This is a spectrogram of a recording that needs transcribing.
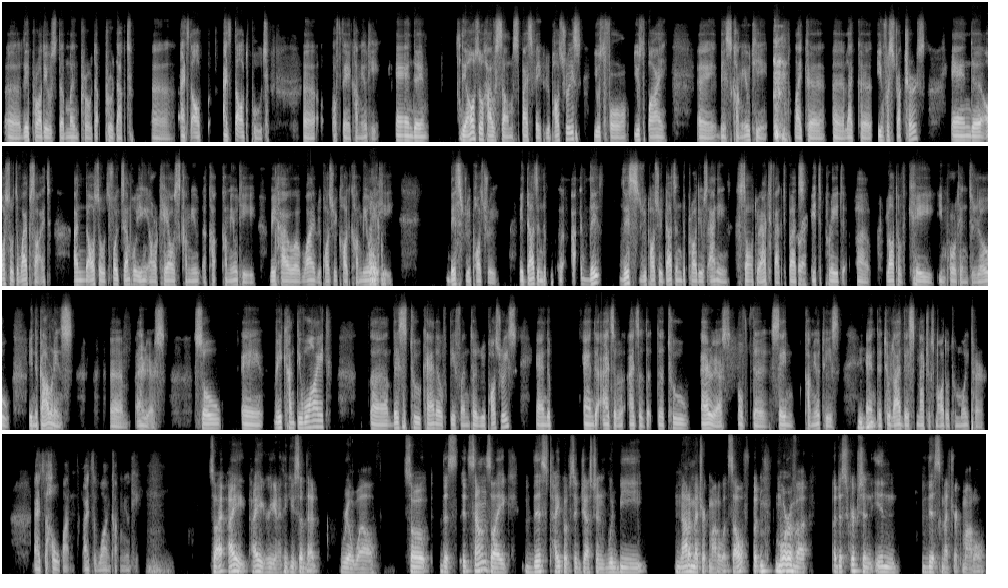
uh, they produce the main product product uh, as the as the output uh, of the community, and they also have some specific repositories used for used by uh, this community, like uh, like infrastructures and also the website. And also, for example, in our CHAOSS commu co- community, we have one repository called community. This repository, it doesn't, uh, uh, this, this repository doesn't produce any software artifact, but Correct. it played a lot of key important role in the governance um, areas. So uh, we can divide uh, these two kind of different repositories and and as a, as a, the, the two areas of the same communities Mhm. and to let this matrix model to monitor Uh, as the whole one uh, as the one community. So I, I, I agree, and I think you said that real well. So this, it sounds like this type of suggestion would be not a metric model itself, but more of a, a description in this metric model.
